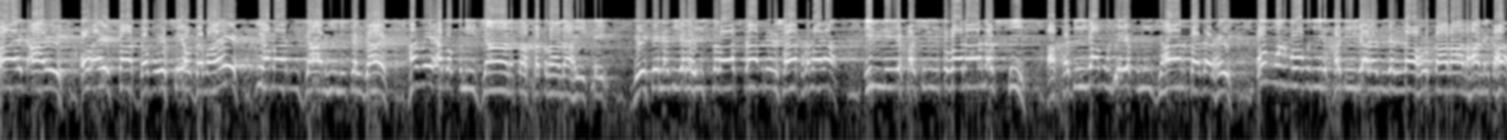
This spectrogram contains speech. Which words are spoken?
شاید آئے اور ایسا دبوچے اور دبائے کہ ہماری جان ہی نکل جائے. ہمیں اب اپنی جان کا خطرہ لاحق ہے. جیسے نبی علیہ السلام سامنے ساتھ روایا انی خشیت والا نفسی. خدیجہ مجھے اپنی جان کا ڈر ہے۔ ام المومنین خدیجہ رضی اللہ تعالیٰ عنہ نے کہا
